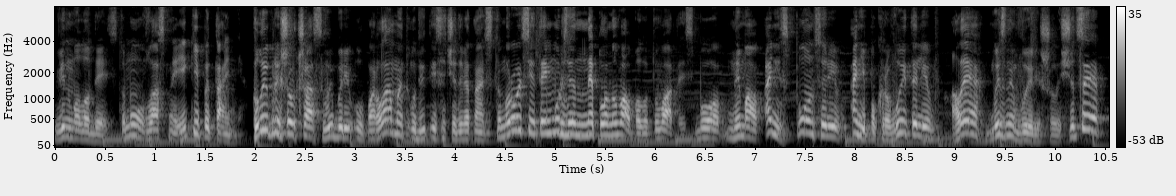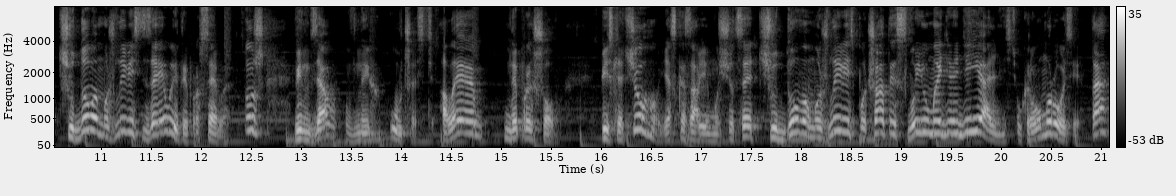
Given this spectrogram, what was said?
він молодець. Тому, власне, які питання? Коли прийшов час виборів у парламент у 2019 році, Таймурзін не планував балотуватись, бо не мав ані спонсорів, ані покровителів. Але ми з ним вирішили, що це чудова можливість заявити про себе. Тож він взяв в них участь, але не пройшов. Після чого я сказав йому, що це чудова можливість почати свою медіадіяльність у Кривому Розі та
